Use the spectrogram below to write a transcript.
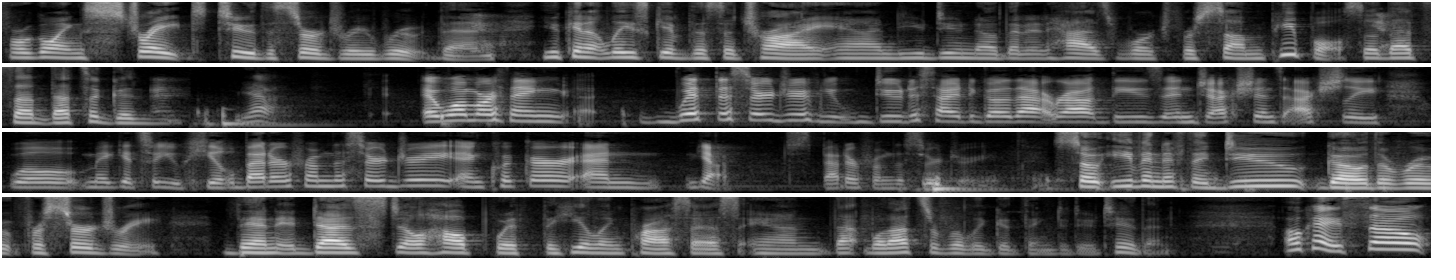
for going straight to the surgery route. Then you can at least give this a try, and you do know that it has worked for some people. So that's a, that's a good yeah. And one more thing, with the surgery, if you do decide to go that route, these injections actually will make it so you heal better from the surgery and quicker. And yeah, just better from the surgery. So even if they do go the route for surgery, then it does still help with the healing process and that well that's a really good thing to do too then. Okay, so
